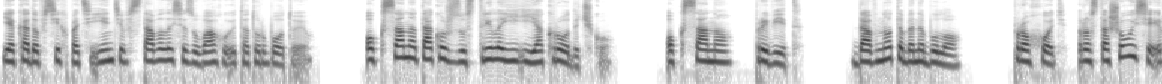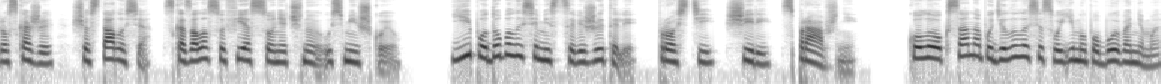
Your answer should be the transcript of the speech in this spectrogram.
яка до всіх пацієнтів ставилася з увагою та турботою. Оксана також зустріла її як родичку. Оксано, привіт. Давно тебе не було. Проходь, розташовуйся і розкажи, що сталося, сказала Софія з сонячною усмішкою. Їй подобалися місцеві жителі, прості, щирі, справжні. Коли Оксана поділилася своїми побоюваннями,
